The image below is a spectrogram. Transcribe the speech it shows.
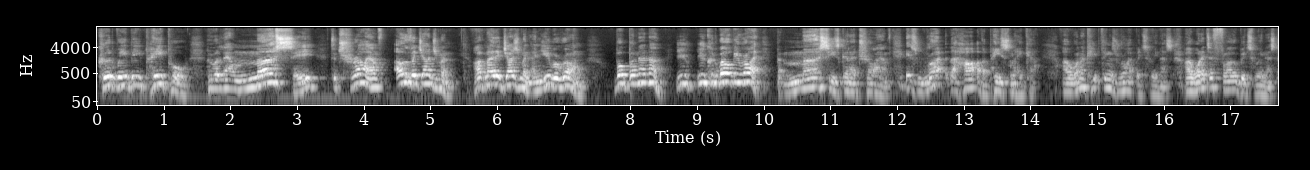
Could we be people who allow mercy to triumph over judgment? I've made a judgment and you were wrong. But, but no, no, you, you could well be right. But mercy's going to triumph. It's right at the heart of a peacemaker. I want to keep things right between us. I want it to flow between us.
